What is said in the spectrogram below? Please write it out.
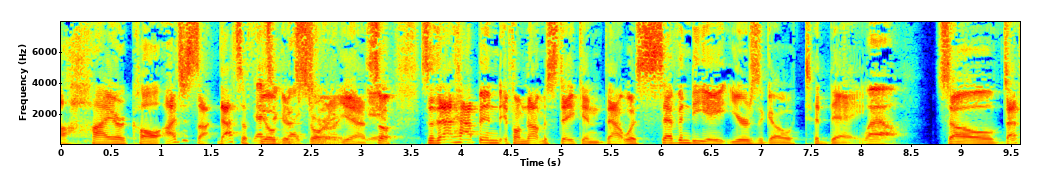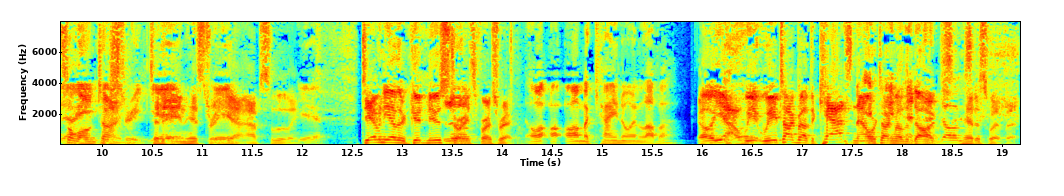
A higher call. I just thought that's a feel good story. story. Yeah. Yeah. So, so that happened, if I'm not mistaken, that was 78 years ago today. Wow. So that's Today a long time. history. Today Yeah. in history. Yeah, Yeah. absolutely. Yeah. Do you have any other good news stories for us, Rick? I, I'm a canine lover. Oh yeah, we we talked about the cats. Now we're talking about the dogs. Dogs. Hit us with it.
